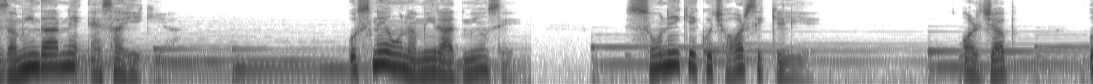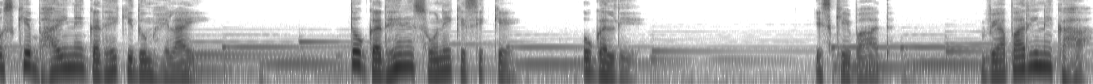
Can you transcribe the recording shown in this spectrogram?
जमींदार ने ऐसा ही किया। उसने उन अमीर आदमियों से सोने के कुछ और सिक्के लिए और जब उसके भाई ने गधे की दुम हिलाई तो गधे ने सोने के सिक्के उगल दिए। इसके बाद व्यापारी ने कहा,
